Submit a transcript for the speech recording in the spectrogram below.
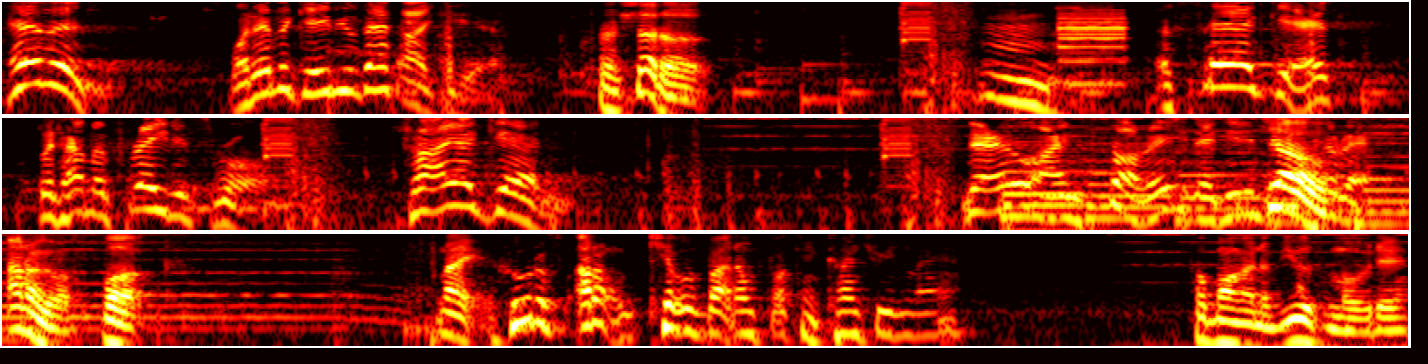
Heavens! Whatever gave you that idea? Bro, shut up. Hmm. A fair guess, but I'm afraid it's wrong. Try again. No, I'm sorry, that is Yo, incorrect. I don't give a fuck. Like, who the f- I don't care about them fucking countries, man. Hope I'm gonna abuse them over there.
